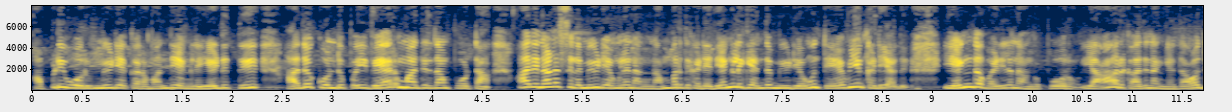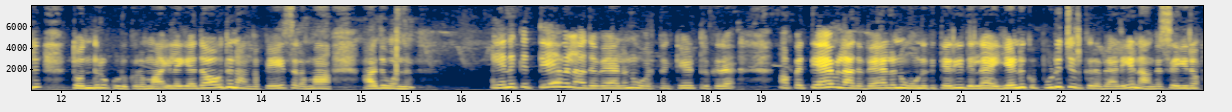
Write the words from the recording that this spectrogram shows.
அப்படி ஒரு மீடியாக்காரன் வந்து எங்களை எடுத்து அதை கொண்டு போய் வேறு மாதிரி தான் போட்டான். அதனால் சில மீடியாவங்களை நாங்கள் நம்புறது கிடையாது. எங்களுக்கு எந்த மீடியாவும் தேவையும் கிடையாது. எங்கள் வழியில் நாங்கள் போகிறோம் யாருக்காவது நாங்கள் ஏதாவது தொந்தரவு கொடுக்குறோமா? இல்லை ஏதாவது நாங்கள் பேசுகிறோமா அது ஒன்று எனக்கு தேவையில்லாத வேலைன்னு ஒருத்தன் கேட்டிருக்கிற. அப்போ தேவையில்லாத வேலைன்னு உனக்கு தெரியுதில்ல? எனக்கு பிடிச்சிருக்கிற வேலையை நாங்கள் செய்கிறோம்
